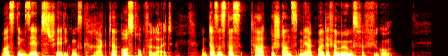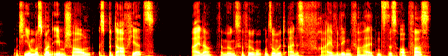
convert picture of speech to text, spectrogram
was dem Selbstschädigungscharakter Ausdruck verleiht. Und das ist das Tatbestandsmerkmal der Vermögensverfügung. Und hier muss man eben schauen, es bedarf jetzt einer Vermögensverfügung und somit eines freiwilligen Verhaltens des Opfers,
